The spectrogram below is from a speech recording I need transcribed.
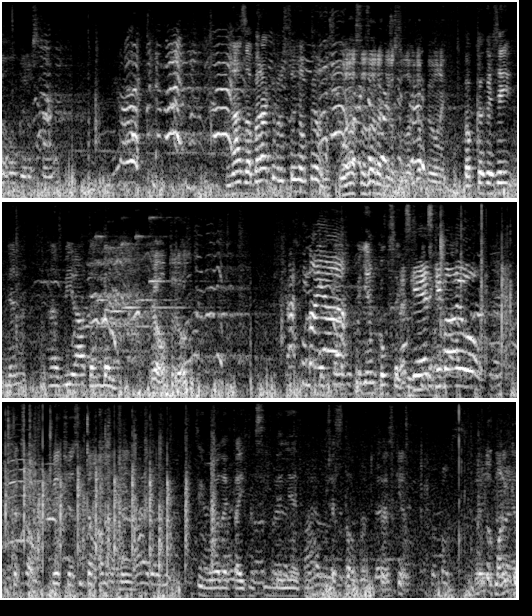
co houby rostou? U nás za barákem rostou šampiony. U nás na zahradě rostou za šampiony. Babka každý den nazbírá ten belí. Jo, to je dost. Krásný Maja. Takže chodí jenom kousek. Hezky, hezky, Maju. Tak co, 5, 6 jich tam máme. No, Ty vole, tak tady jsme si denně přes to. to je hezky, no. To je to malinký.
